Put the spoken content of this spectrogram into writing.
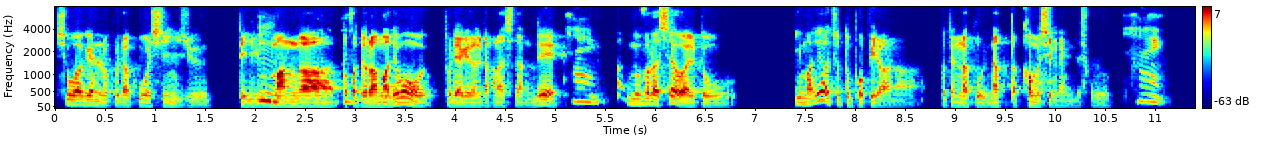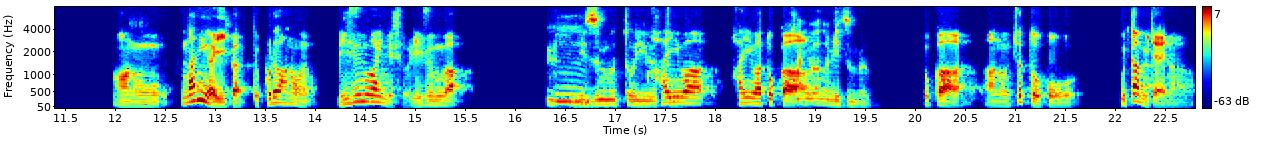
昭和元禄落語真珠っていううん漫画とかドラマでも取り上げられた話なんで、はい。野ざらしは割と、今ではちょっとポピュラーな古典落語になったかもしれないんですけど、はい。あの、何がいいかって、これはあの、リズムがいいんですよ、リズムが。うんリズムというと、会話、会話とか、会話のリズム。とか、あの、ちょっとこう、歌みたいな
